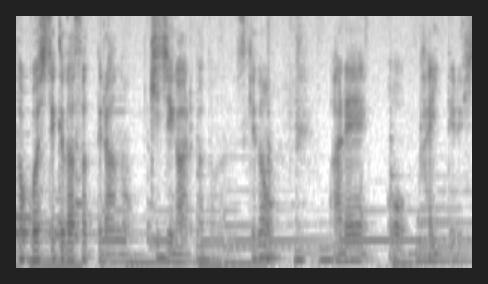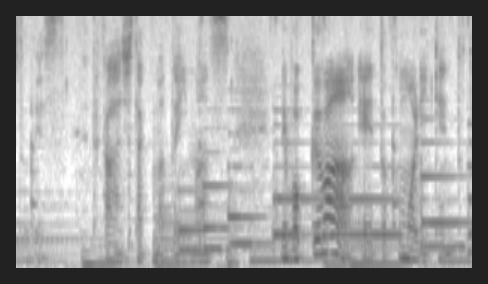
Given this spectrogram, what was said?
投稿してくださってるあの記事があるかと思うんですけどあれを書いてる人です。高橋拓磨と言います。で僕は、えーっと小森健人と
